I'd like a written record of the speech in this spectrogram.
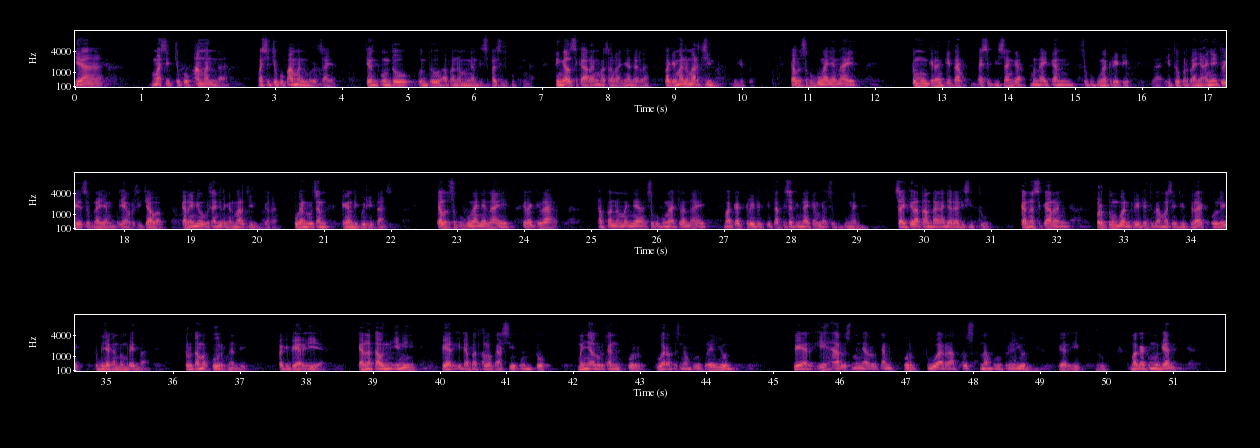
ya masih cukup aman lah, masih cukup aman menurut saya dan untuk untuk apa namanya mengantisipasi suku bunga. Tinggal sekarang masalahnya adalah bagaimana margin begitu. Kalau suku bunganya naik, kemungkinan kita masih bisa nggak menaikkan suku bunga kredit. Nah itu pertanyaannya itu ya sebenarnya yang, yang harus dijawab. Karena ini urusannya dengan margin sekarang, bukan urusan dengan likuiditas. Kalau suku bunganya naik, kira-kira apa namanya suku bunga acuan naik, maka kredit kita bisa dinaikkan nggak suku bunganya? Saya kira tantangannya ada di situ. Karena sekarang pertumbuhan kredit juga masih didrive oleh kebijakan pemerintah, terutama KUR nanti bagi BRI ya. Karena tahun ini BRI dapat alokasi untuk menyalurkan KUR 260 triliun. BRI harus menyalurkan KUR 260 triliun BRI Maka kemudian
